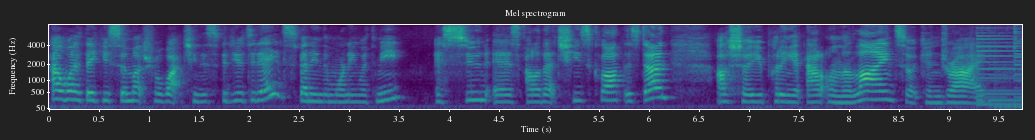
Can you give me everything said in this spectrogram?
I want to thank you so much for watching this video today and spending the morning with me. As soon as all of that cheesecloth is done, I'll show you putting it out on the line so it can dry.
